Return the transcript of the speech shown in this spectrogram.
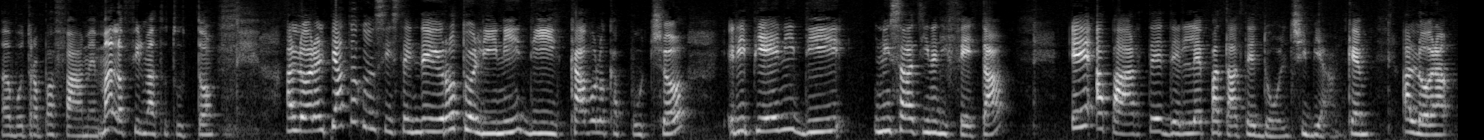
Avevo troppa fame, ma l'ho filmato tutto. Allora, il piatto consiste in dei rotolini di cavolo cappuccio ripieni di un'insalatina di feta e a parte delle patate dolci bianche. Allora,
